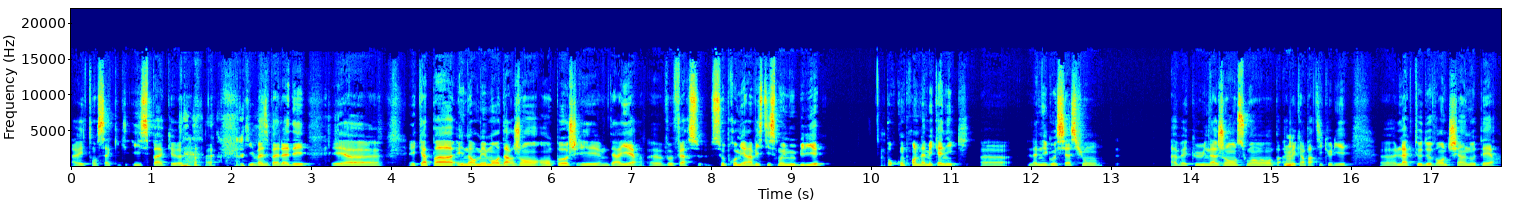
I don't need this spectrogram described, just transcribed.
avec ton sac ISPAC, qui va se balader et, et qui n'a pas énormément d'argent en poche et derrière veut faire ce, premier investissement immobilier pour comprendre la mécanique, la négociation, avec une agence ou mmh. avec un particulier, l'acte de vente chez un notaire,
